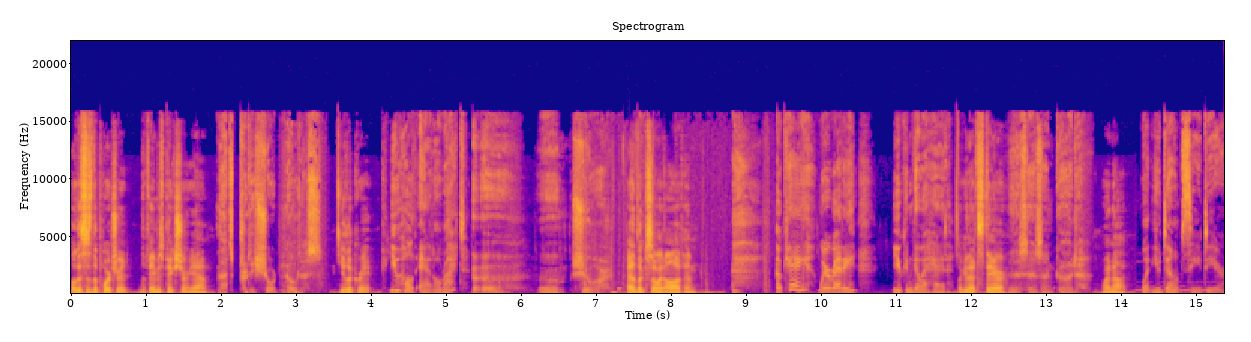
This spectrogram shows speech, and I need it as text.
Oh, this is the portrait, the famous picture, yeah. That's pretty short notice. You look great. You hold Ed, all right? Uh, sure. Ed looks so in awe of him. Okay, we're ready. You can go ahead. Look at that stare. This isn't good. Why not? What you don't see, dear,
